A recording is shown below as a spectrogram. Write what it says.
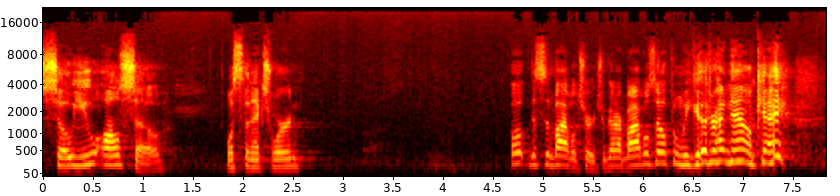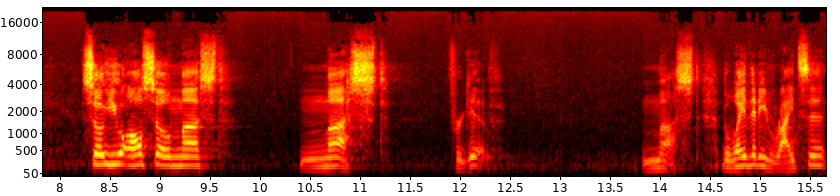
so you also, what's the next word? Oh, this is a Bible church. We got our Bibles open. We good right now? Okay. So you also must, must forgive. Must. The way that he writes it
